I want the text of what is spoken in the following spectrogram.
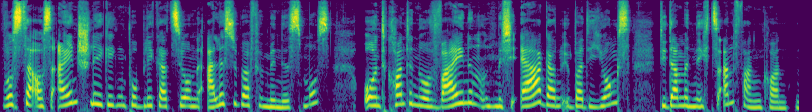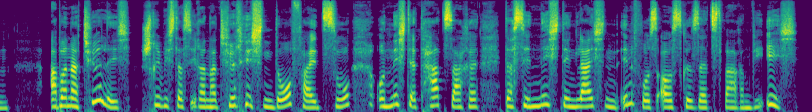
wusste aus einschlägigen Publikationen alles über Feminismus und konnte nur weinen und mich ärgern über die Jungs, die damit nichts anfangen konnten. Aber natürlich schrieb ich das ihrer natürlichen Doofheit zu und nicht der Tatsache, dass sie nicht den gleichen Infos ausgesetzt waren wie ich.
